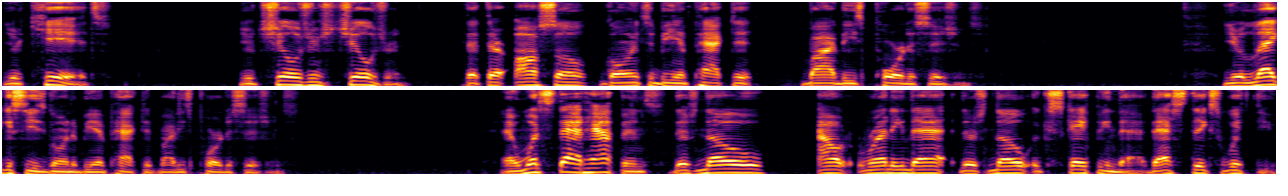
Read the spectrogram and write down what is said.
your kids, your children's children, that they're also going to be impacted by these poor decisions. Your legacy is going to be impacted by these poor decisions. And once that happens, there's no outrunning that, there's no escaping that. That sticks with you.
